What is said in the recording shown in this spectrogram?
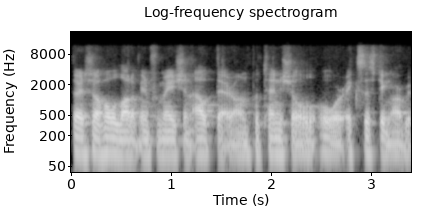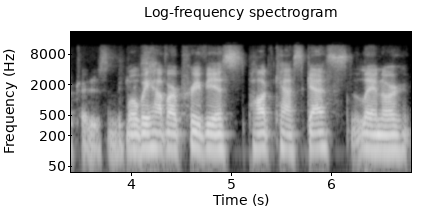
there's a whole lot of information out there on potential or existing arbitrators in the case. Well, we have our previous podcast guests, Leonor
